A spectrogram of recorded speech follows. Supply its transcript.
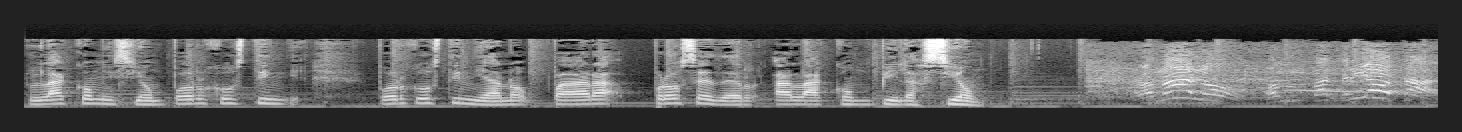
la comisión por, por Justiniano para proceder a la compilación. Romano, compatriota,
